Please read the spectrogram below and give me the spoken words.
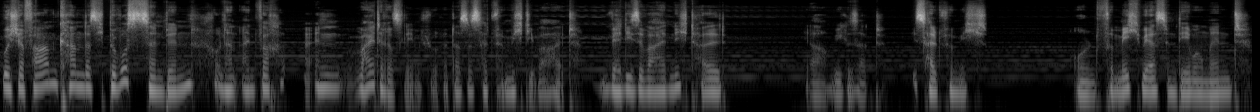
wo ich erfahren kann, dass ich Bewusstsein bin und dann einfach ein weiteres Leben führe. Das ist halt für mich die Wahrheit. Wer diese Wahrheit nicht halt, ja, wie gesagt, ist halt für mich. Und für mich wäre es in dem Moment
